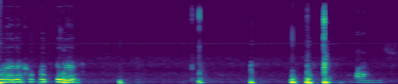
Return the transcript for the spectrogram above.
Böyle kapatırız. Tamamdır.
